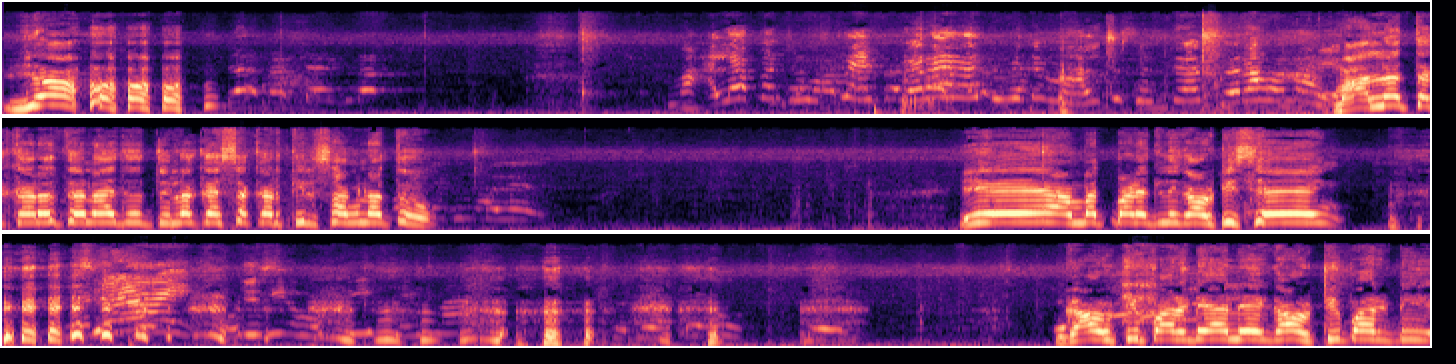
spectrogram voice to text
यो मला तर करत नाही तर तुला कसं करतील? सांग ना तू. ए आंबटपाड्यातली गावठी सेंग गावठी पार्टी आले गावठी पार्टी.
